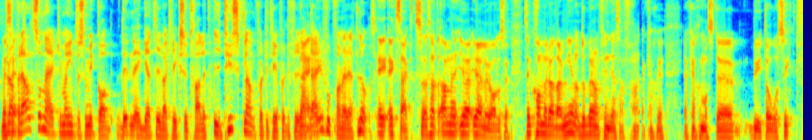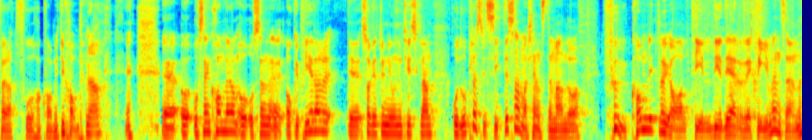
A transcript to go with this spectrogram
Men sen, Framförallt så märker man ju inte så mycket av det negativa krigsutfallet i Tyskland 43-44. Nej. Där är det fortfarande rätt lugnt. E- Exakt, så, så att ja, men jag, jag är lojal och så. Sen kommer Röda armén och då börjar de fundera så här, fan jag kanske, jag kanske måste byta åsikt för att få ha kvar mitt jobb. Ja. Eh, och, och sen kommer de och, och sen eh, ockuperar eh, Sovjetunionen Tyskland och då plötsligt sitter samma tjänsteman då fullkomligt lojal till DDR-regimen sen.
